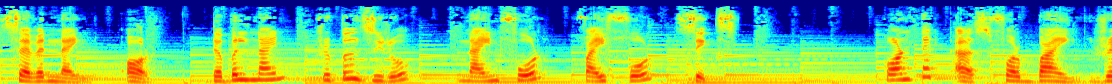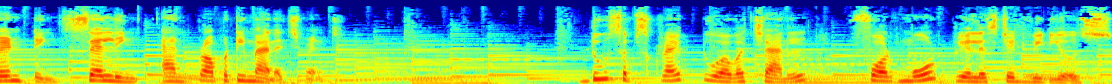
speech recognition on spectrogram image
seven nine or double nine triple zero nine four five four six. Contact us for buying, renting, selling and property management. Do subscribe to our channel for more real estate videos.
